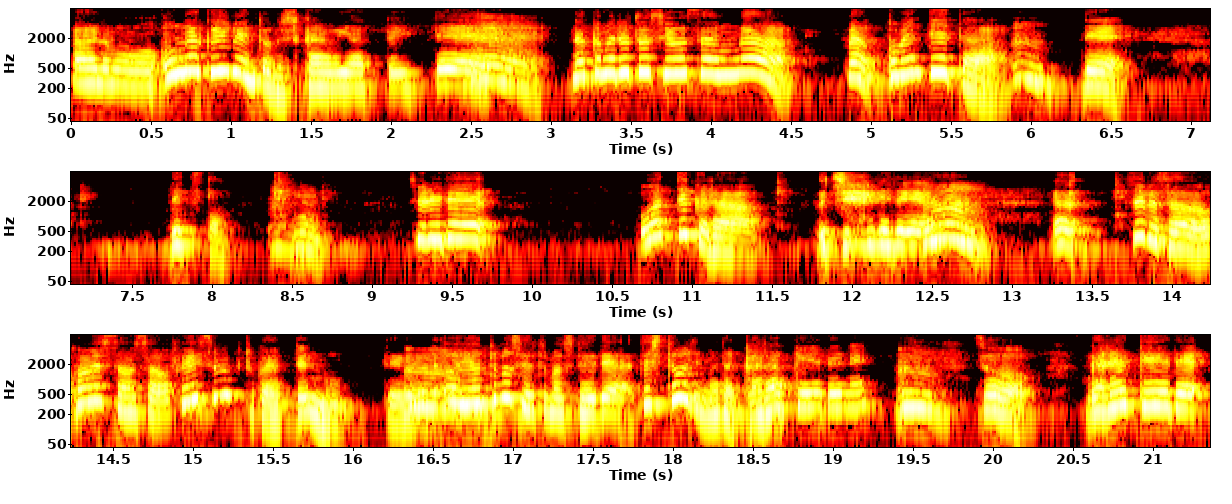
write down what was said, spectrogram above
あの、音楽イベントの司会をやっていて、ね中村敏夫さんが、まあ、コメンテーターうん。で、出てた。うん。うんそれで、終わってから、打ち上げで、うん。あそういえばさ、赤林さんさ、Facebook とかやってんの？ってうんあ、やってますやってます。で、私当時まだガラケーでね、うん。そう、ガラケーで、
